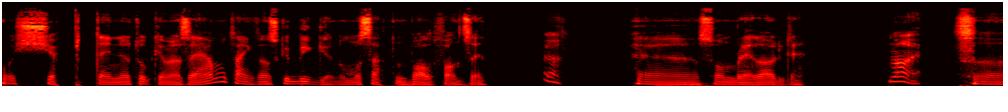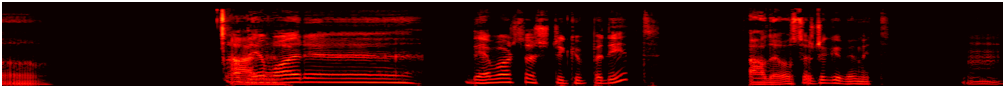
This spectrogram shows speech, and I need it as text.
og kjøpte den og tok den med seg hjem, og tenkte han skulle bygge den om og sette den på Alfaen sin. Ja. Eh, sånn ble det aldri. Nei. Så Ja, det var eh, Det var største kuppet ditt. Ja, det var største kuppet mitt. Mm.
